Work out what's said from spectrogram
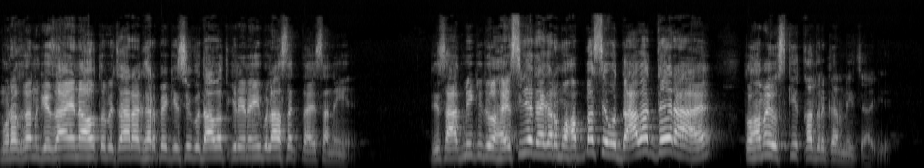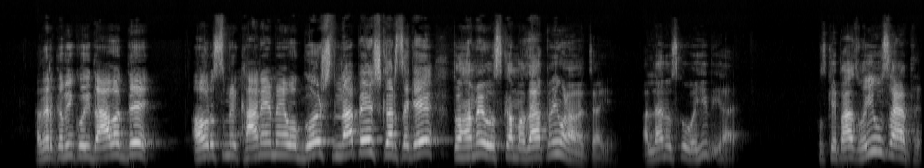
मुरगन गजाएँ ना हो तो बेचारा घर पे किसी को दावत के लिए नहीं बुला सकता, ऐसा नहीं है। जिस आदमी की जो हैसियत है, अगर मोहब्बत से वो दावत दे रहा है तो हमें उसकी कदर करनी चाहिए। अगर कभी कोई दावत दे और उसमें खाने में वो गोश्त ना पेश कर सके तो हमें उसका मज़ाक नहीं उड़ाना चाहिए। अल्लाह ने उसको वही दिया है। उसके पास वही उसात है।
